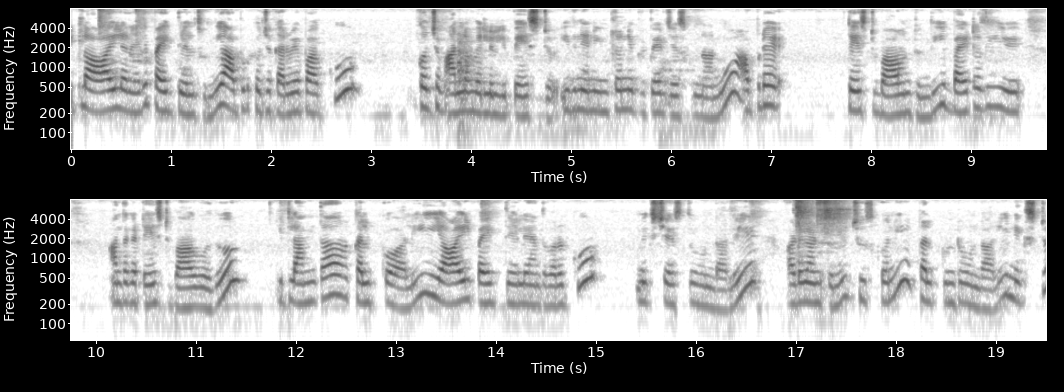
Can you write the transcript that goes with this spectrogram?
ఇట్లా ఆయిల్ అనేది పైకి తేలుతుంది. అప్పుడు కొంచెం కరివేపాకు కొంచెం అల్లం వెల్లుల్లి పేస్ట్ ఇది నేను ఇంట్లోనే ప్రిపేర్ చేసుకున్నాను. అప్పుడే టేస్ట్ బాగుంటుంది. బయటది అంతగా టేస్ట్ బాగోదు. ఇట్లా అంతా కలుపుకోవాలి. ఈ ఆయిల్ పైకి తేలేంత వరకు మిక్స్ చేస్తూ ఉండాలి. అడగంటుంది చూసుకొని కలుపుకుంటూ ఉండాలి. నెక్స్ట్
